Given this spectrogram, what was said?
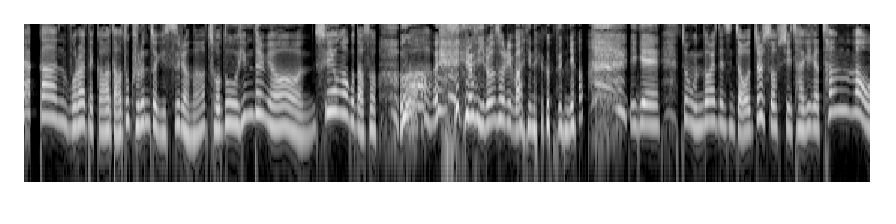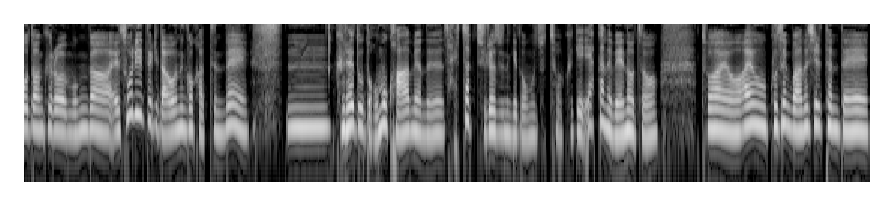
약간 뭐라 해야 될까? 나도 그런 적 있으려나? 저도 힘들면 수영하고 나서 우와! 이런 이런 소리 많이 내거든요. 이게 좀 운동할 땐 진짜 어쩔 수 없이 자기가 참아오던 그런 뭔가의 소리들이 나오는 것 같은데 음 그래도 너무 과하면은 살짝 줄여주는 게 너무 좋죠. 그게 약간의 매너죠. 좋아요. 아유 고생 많으실 텐데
